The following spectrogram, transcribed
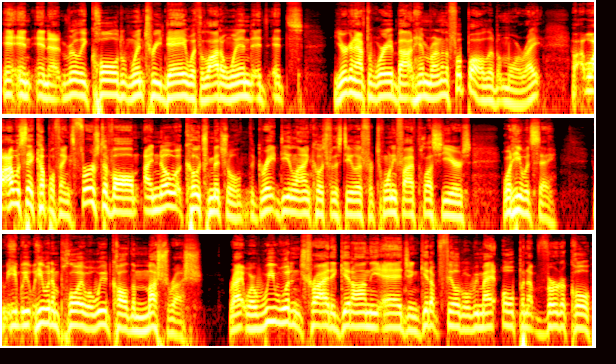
in, in a really cold, wintry day with a lot of wind, it, it's you're going to have to worry about him running the football a little bit more, right? Well, I would say a couple things. First of all, I know what Coach Mitchell, the great D line coach for the Steelers for 25 plus years, what he would say. He, he would employ what we would call the mush rush, right? Where we wouldn't try to get on the edge and get upfield where we might open up vertical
